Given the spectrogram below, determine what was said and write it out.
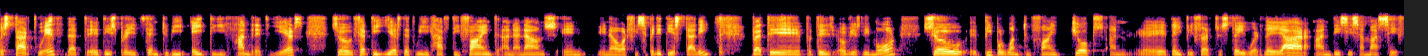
to start with, that uh, these projects tend to be 80, 100 years. So 30 years that we have defined and announced in, in our feasibility study, but uh, obviously more. So uh, people want to find jobs and uh, they prefer to stay where they are. And this is a massive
